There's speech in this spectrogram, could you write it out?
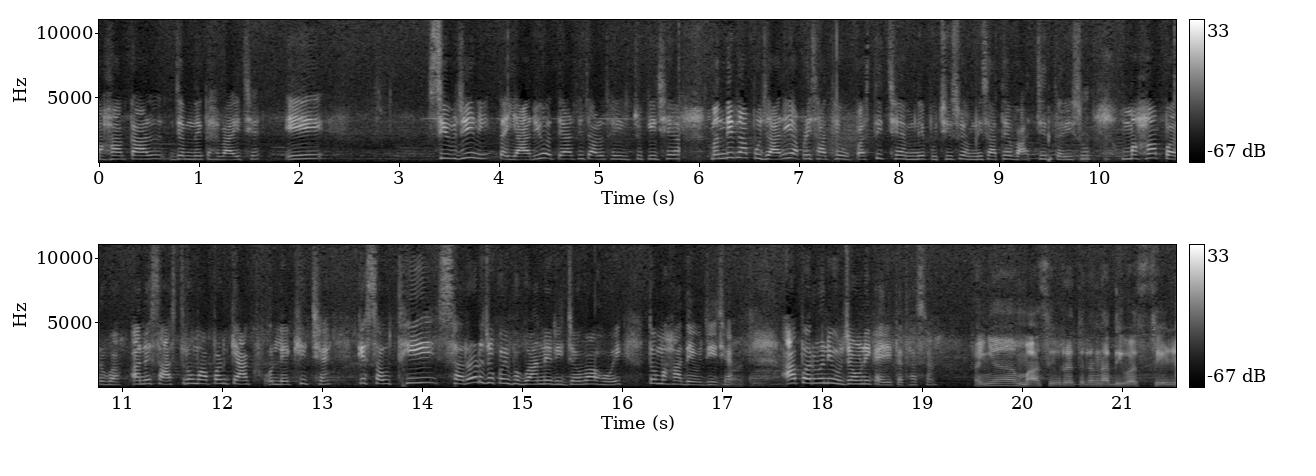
મહાકાલ જેમને કહેવાય છે, એ શિવજીની તૈયારીઓ અત્યારથી ચાલુ થઈ ચૂકી છે. મંદિરના પૂજારી આપણી સાથે ઉપસ્થિત છે. એમને પૂછીશું, એમની સાથે વાતચીત કરીશું. મહાપર્વ અને શાસ્ત્રોમાં પણ ક્યાંક ઉલ્લેખિત છે કે સૌથી સરળ જો કોઈ ભગવાનને રીઝવવા હોય તો મહાદેવજી છે. આ પર્વની ઉજવણી કઈ રીતે થશે? અહીંયા મહાશિવરાત્રિના દિવસથી જ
